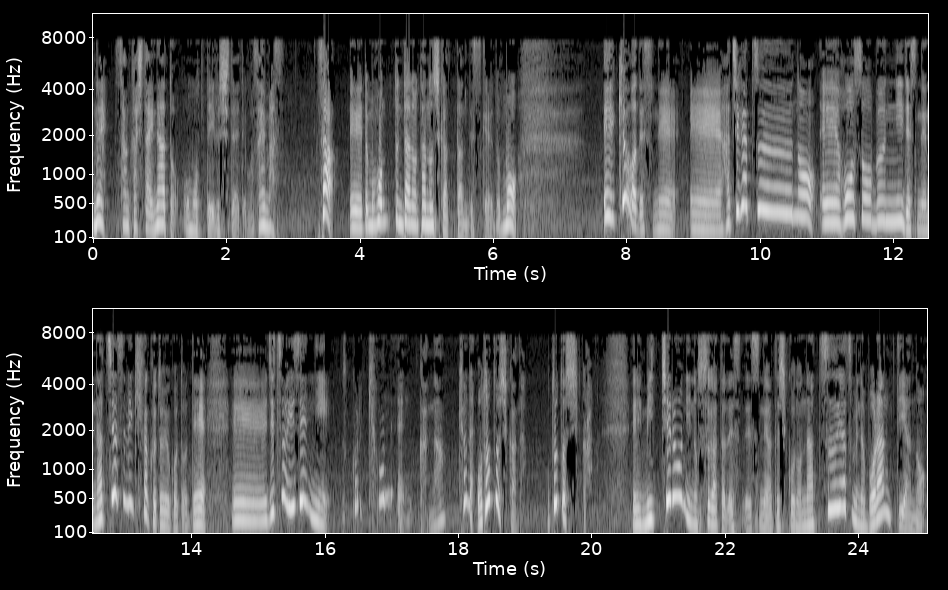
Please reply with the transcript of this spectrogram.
ね、参加したいなと思っている次第でございます。さあ、えー、でも本当に楽しかったんですけれども、えー、今日はですね、えー、8月の、えー、放送分にですね、夏休み企画ということで、えー、実は以前に、これ去年かな？去年、おととしかな？おととしか。えー、ミッチェローニの姿ですですね、私この夏休みのボランティアの、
